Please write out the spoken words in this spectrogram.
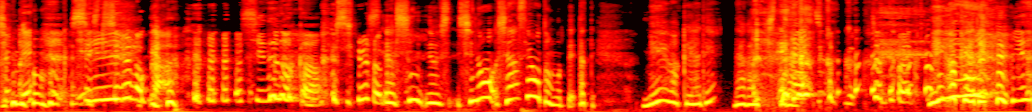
寿命を迎えし死ぬのか？死ぬのか？死ぬのかいや、死、死の、死なせようと思って。だって、迷惑やで長生きしたら。迷惑やで。いや、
